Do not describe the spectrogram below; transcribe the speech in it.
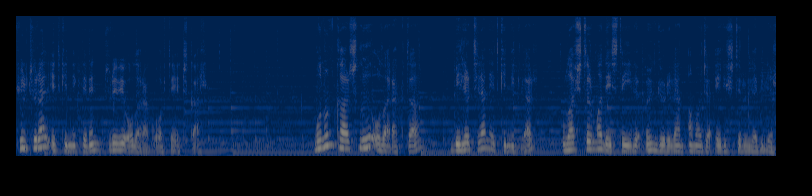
kültürel etkinliklerin türevi olarak ortaya çıkar. Bunun karşılığı olarak da belirtilen etkinlikler ulaştırma desteğiyle öngörülen amaca eriştirilebilir.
